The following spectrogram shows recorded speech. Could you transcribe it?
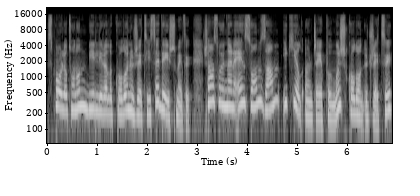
Spor lotonun 1 liralık kolon ücreti ise değişmedi. Şans oyunlarına en son zam 2 yıl önce yapılmış. Kolon ücreti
